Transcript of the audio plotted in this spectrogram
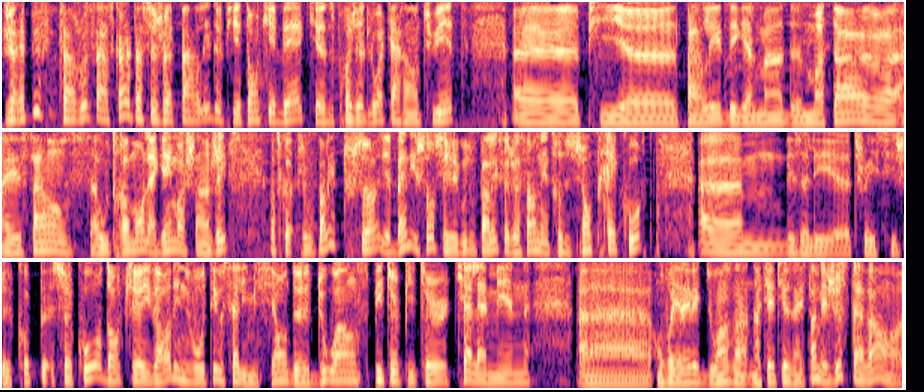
J'aurais pu faire jouer Fast Car parce que je vais parler de Piéton Québec, euh, du projet de loi 48, euh, puis parler également de moteurs à essence à La game a changé. En tout cas, je vais vous parler de tout ça. Il y a bien des choses que j'ai goût de vous parler. Je vais faire une introduction très courte. Euh, désolé, euh, Tracy, je coupe ce cours. Donc, euh, il va y avoir des nouveautés aussi à l'émission de Douance, Peter Peter, Calamine. Euh, on va y aller avec Douance dans, quelques instants. Mais juste avant,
